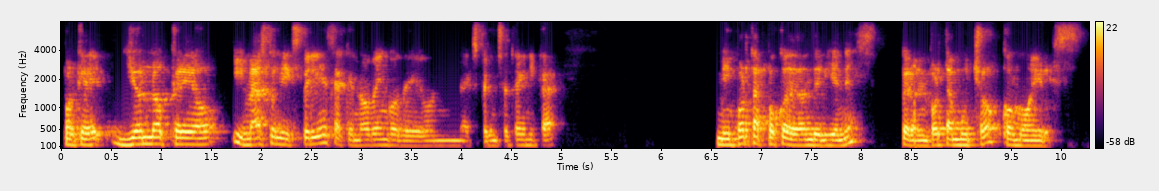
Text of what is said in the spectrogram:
porque yo no creo, y más con mi experiencia, que no vengo de una experiencia técnica, me importa poco de dónde vienes, pero me importa mucho cómo eres.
